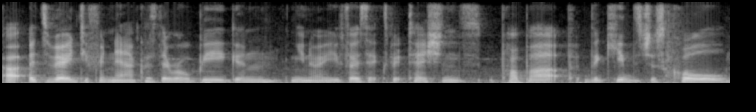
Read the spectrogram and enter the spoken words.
uh, it's very different now because they're all big and you know if those expectations pop up the kids just call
